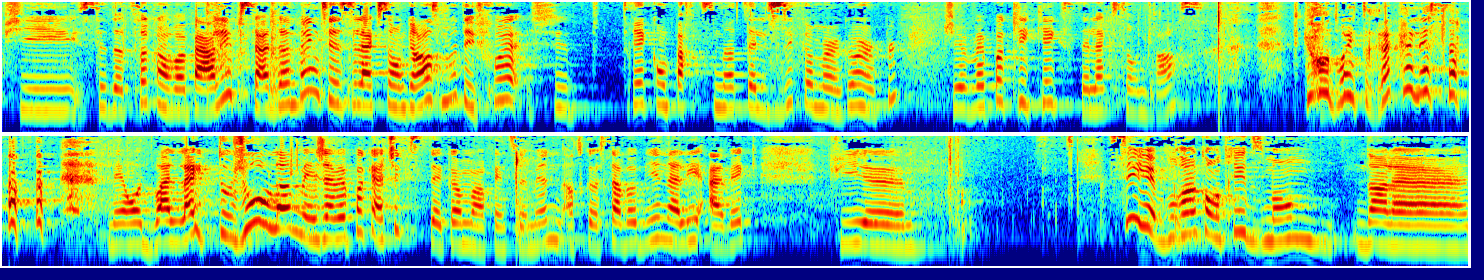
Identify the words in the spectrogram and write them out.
Puis c'est de ça qu'on va parler. Puis ça donne bien que c'est l'action grâce. Moi, des fois, je suis très compartimentalisée comme un gars un peu. Je vais pas cliquer que c'était l'action grâce. puis qu'on doit être reconnaissant. mais on doit l'être toujours, là, mais j'avais pas catché que c'était comme en fin de semaine. En tout cas, ça va bien aller avec. Puis, euh, si vous rencontrez du monde dans la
